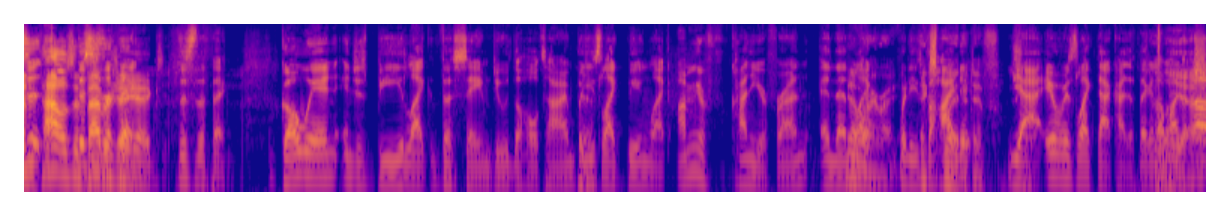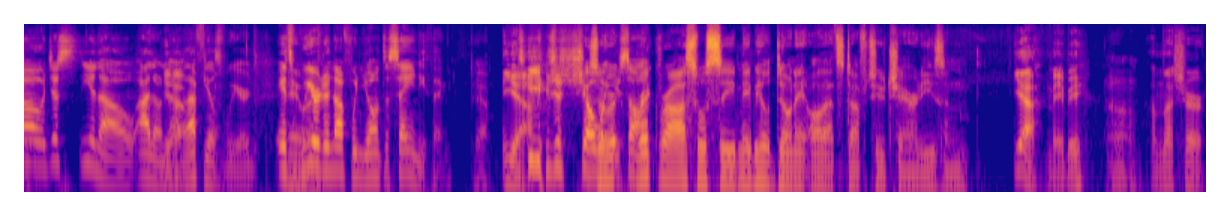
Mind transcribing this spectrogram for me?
is- Ten thousand the Fabergé thing. eggs. This is the thing. go in and just be like the same dude the whole time, but Yeah. he's like being like, I'm your kind of your friend, and then Yeah, like right, right. when he's behind it, Exploitative, yeah, it was like that kind of thing, and I I'm like like, that. oh, just you know, I don't Yeah. know, that feels weird. It's Anyway. weird enough when you don't have to say anything. Yeah. Yeah. you just show so what Ri- you saw. Rick Ross, we'll see. Maybe he'll donate all that stuff to charities and. Yeah, maybe. I don't know. I'm not sure.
